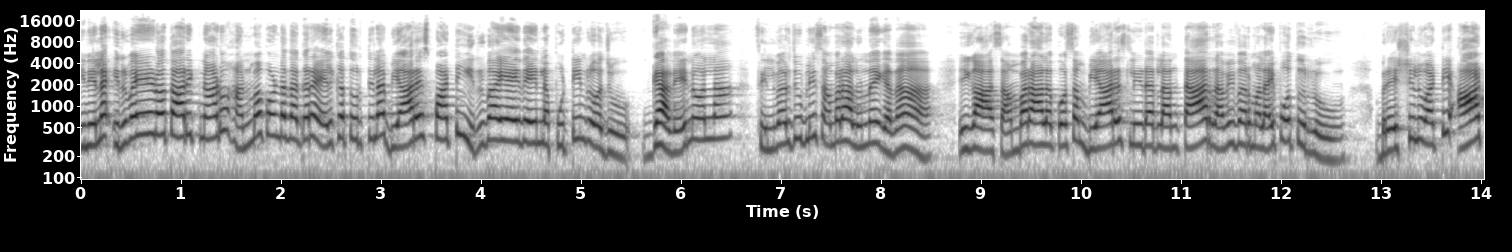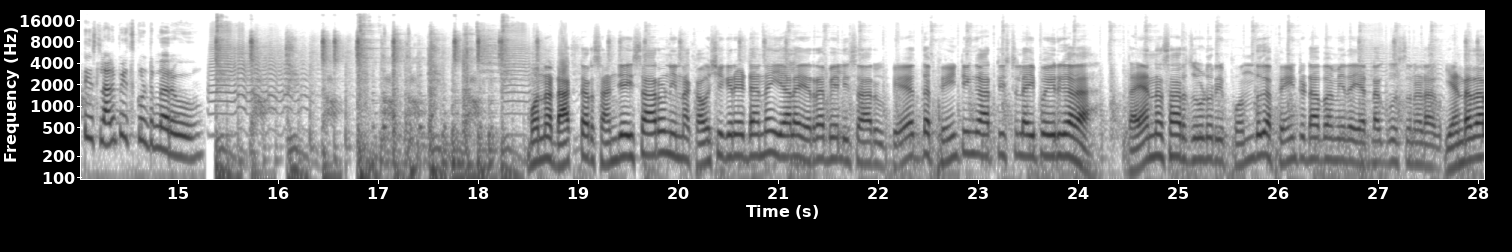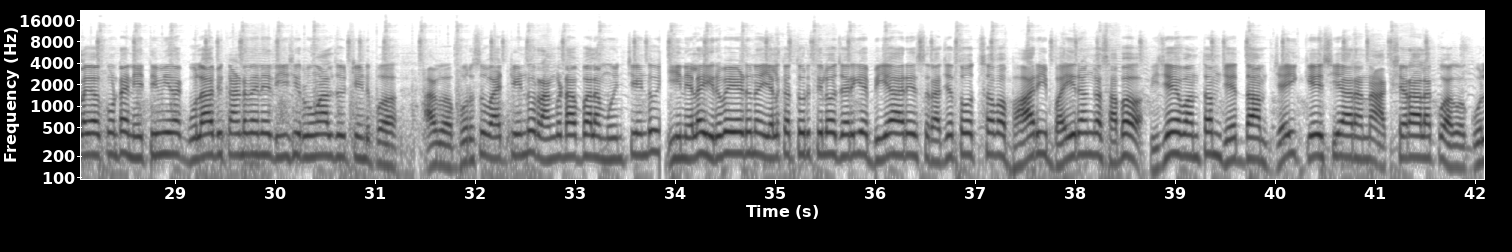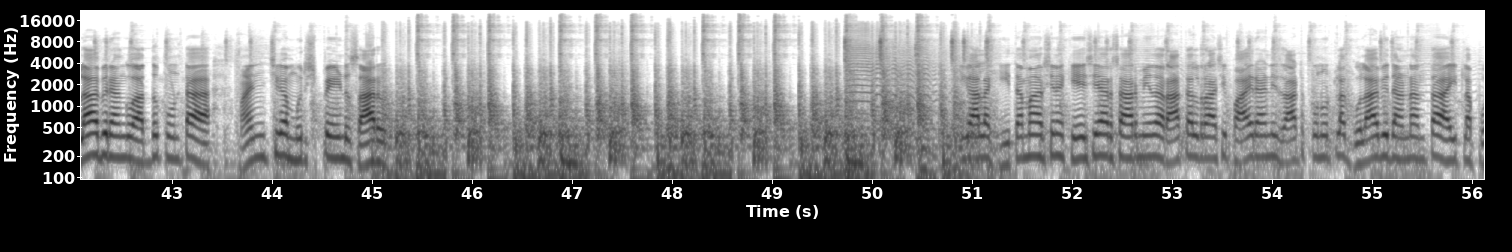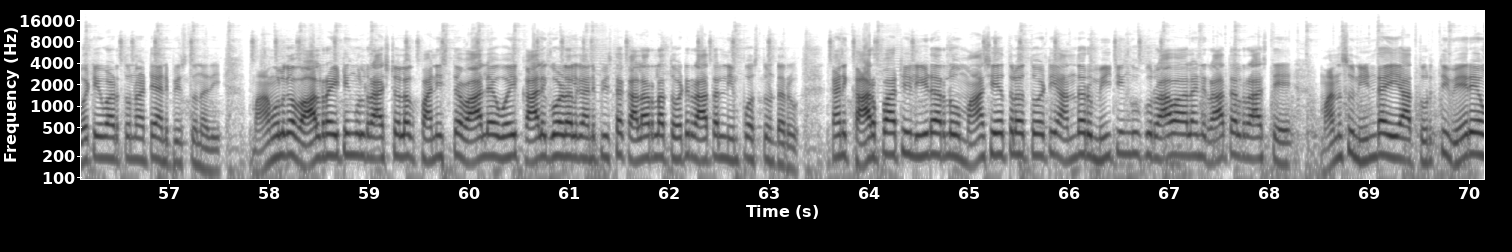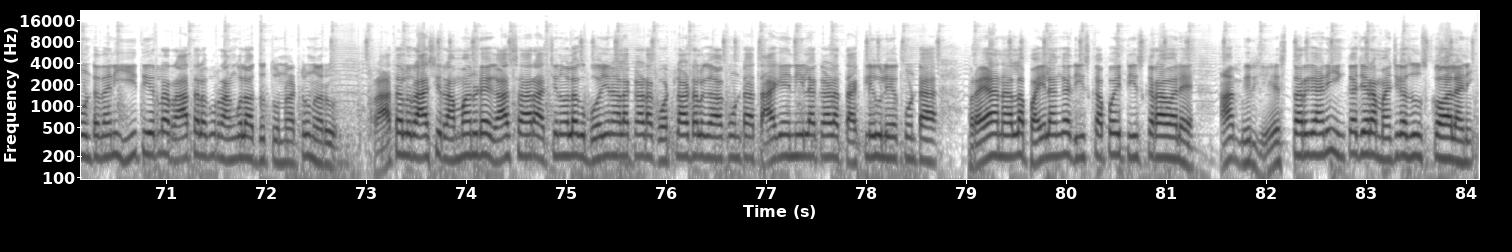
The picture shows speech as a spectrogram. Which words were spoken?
ఈ నెల ఇరవై ఏడో తారీఖు నాడు హన్మకొండ దగ్గర ఎలకతుర్తిలో బీఆర్ఎస్ పార్టీ ఇరవై ఐదేండ్ల పుట్టినరోజు. గదేనోళ్ళ సిల్వర్ జూబ్లీ సంబరాలు ఉన్నాయి కదా ఇక ఆ సంబరాల కోసం బీఆర్ఎస్ లీడర్లంతా రవివర్మలు అయిపోతుర్రు. బ్రష్లు పట్టి ఆర్టిస్టులు అనిపించుకుంటున్నారు. మొన్న డాక్టర్ సంజయ్ సారు నిన్న కౌశిక్ రెడ్డి అన్న ఇలా ఎర్రబేలి సారు. పెద్ద పెయింటింగ్ ఆర్టిస్టులు అయిపోయారు కదా దయన్న సార్ చూడురి పొందుగా పెయింట్ డబ్బా మీద ఎట్లా కూర్చున్నాడు ఎండ తలగకుండా నెత్తి మీద గులాబీ కండవనే తీసి రూమాలు చుట్టిండు పో. అగో బురుసు పట్టిండు రంగు డబ్బాల ముంచిండు. ఈ నెల ఇరవై ఏడున ఎలకతుర్తిలో జరిగే బీఆర్ఎస్ రజతోత్సవ భారీ బహిరంగ సభ విజయవంతం చేద్దాం. జై కేసీఆర్ అన్న అక్షరాలకు అగో గులాబీ రంగు అద్దుకుంటా మంచిగా మురిసిపోయిండు సారు. ఇవాళ గీత మార్చిన కేసీఆర్ సార్ మీద రాతలు రాసి పాయిరాన్ని దాటుకున్నట్ల గులాబీ దండంతా ఇట్లా పోటీ పడుతున్నట్టే అనిపిస్తున్నది. మామూలుగా వాల్ రైటింగులు రాష్ట్రాలకు పనిస్తే వాళ్ళే పోయి కాలిగోడలు కనిపిస్తే కలర్లతోటి రాతలు నింపొస్తుంటారు. కానీ కార్ పార్టీ లీడర్లు మా చేతులతోటి అందరూ మీటింగుకు రావాలని రాతలు రాస్తే మనసు నిండయి ఆ తుర్తి వేరే ఉంటుందని ఈ తీరులో రాతలకు రంగులు అద్దుతున్నట్టున్నారు రాతలు రాసి రమ్మనుడే కాదు సార్ వచ్చిన వాళ్ళకు భోజనాల కాడ కొట్లాటలు కాకుండా తాగే నీళ్ళ కాడ తక్లీవు లేకుండా ప్రయాణాల్లో పైలంగా తీసుకపోయి తీసుకురావాలి. ఆ, మీరు చేస్తారు కానీ ఇంకా జర మంచిగా చూసుకోవాలని.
